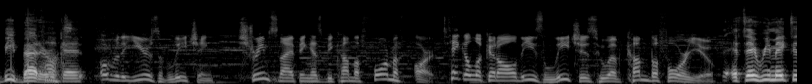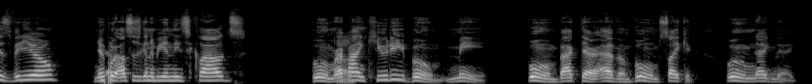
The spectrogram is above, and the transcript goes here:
Be better, Fuck. okay? Over the years of leeching, stream sniping has become a form of art. Take a look at all these leeches who have come before you. If they remake this video, you know who else is gonna be in these clouds? Boom, right Us. behind Cutie. Boom, me. Boom, back there, Evan. Boom, Psychic. Boom, Neg Neg.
